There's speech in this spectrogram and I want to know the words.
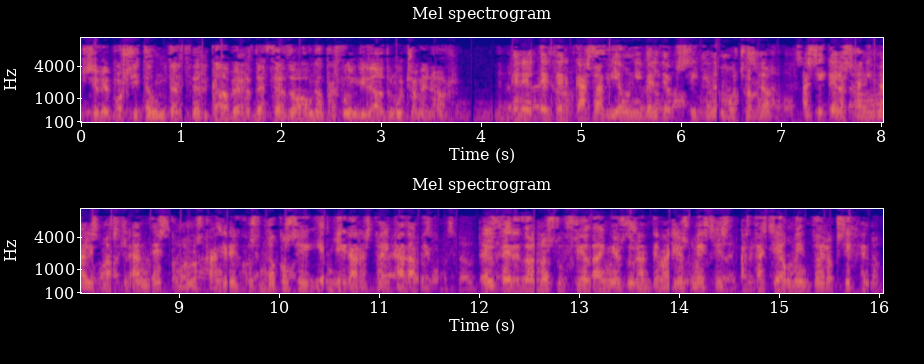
Se deposita un tercer cadáver de cerdo a una profundidad mucho menor. En el tercer caso había un nivel de oxígeno mucho menor, así que los animales más grandes, como los cangrejos, no conseguían llegar hasta el cadáver. El cerdo no sufrió daños durante varios meses hasta que aumentó el oxígeno.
